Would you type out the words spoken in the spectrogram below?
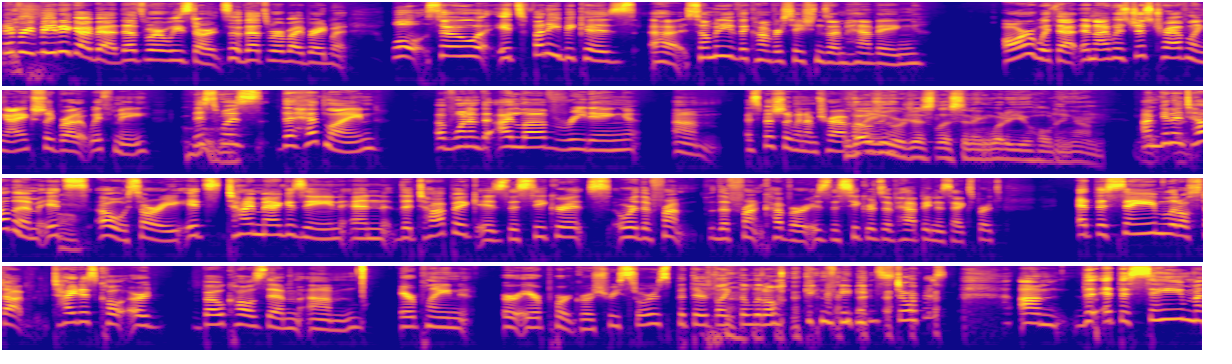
Every meeting I'm at, that's where we start. So that's where my brain went. Well, so it's funny because uh, so many of the conversations I'm having are with that. And I was just traveling. I actually brought it with me. This was the headline of one of the. I love reading, um, especially when I'm traveling. For those who are just listening, what are you holding on? I'm going to tell them it's oh. sorry it's Time magazine and the topic is the secrets or the front the front cover is the secrets of happiness experts. At the same little stop, Titus call or Bo calls them um, airplane or airport grocery stores, but they're like the little convenience stores. Um, the, at the same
